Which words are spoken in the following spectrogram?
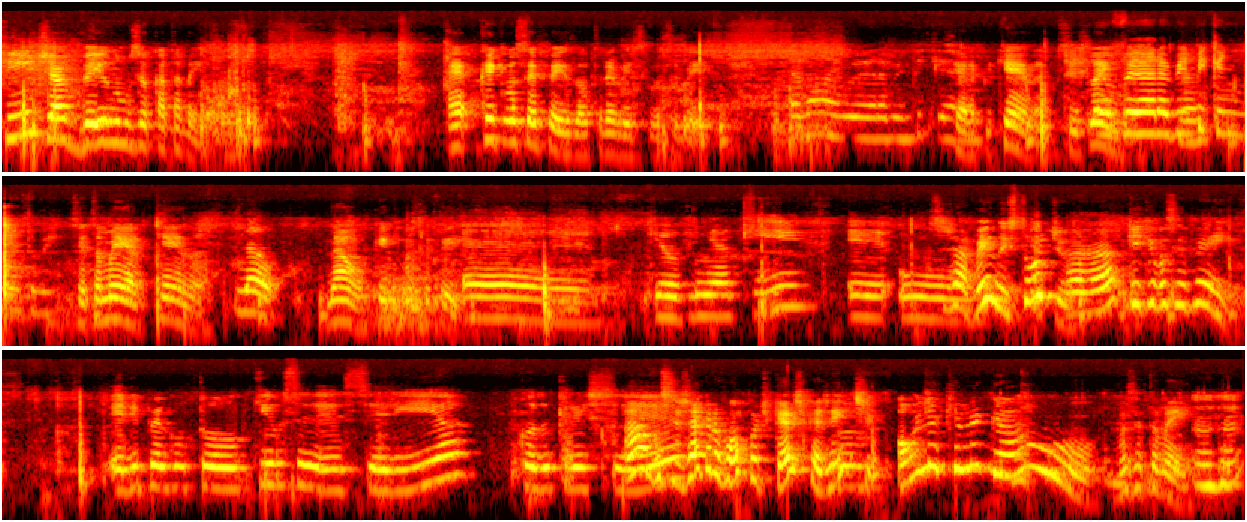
quem já veio no Museu Catavento? É, o que, que você fez da outra vez que você veio? Eu não lembro, eu era bem Você pequena. era pequena? Vocês Eu lembram? era bem pequenininha também. Você também era pequena? Não, Não? O que, que você fez? é, eu vim aqui, é, o, Você já veio no estúdio? Aham. O que, que você fez? Ele perguntou o que você seria quando crescer. Ah, você já gravou um podcast com a gente? Olha que legal! Você também? Uhum.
